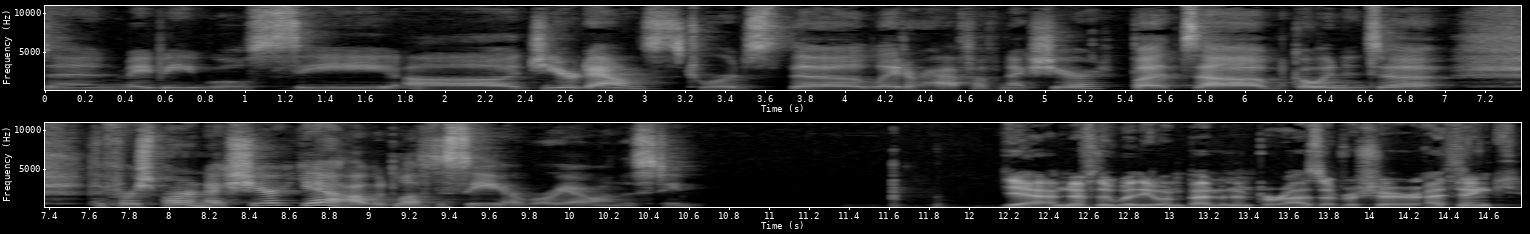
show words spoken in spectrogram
And maybe we'll see uh, Jeter Downs towards the later half of next year. But uh, going into the first part of next year, yeah, I would love to see Arroyo on this team. Yeah, I'm definitely with you on better than Peraza for sure. I think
